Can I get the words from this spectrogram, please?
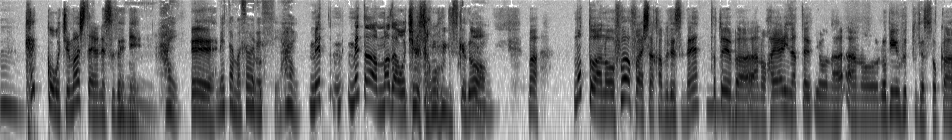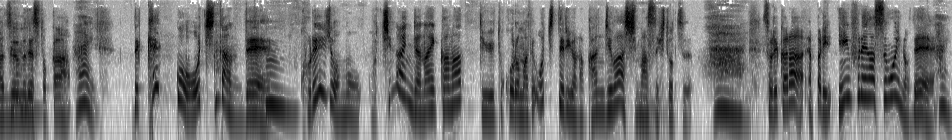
うん、結構落ちましたよね、すでに。うん、はい。ええ。ー、メタもそうですし、はい。メメタはまだ落ちると思うんですけど、はい、まあ、もっとあのふわふわした株ですね、例えばあの流行りになったようなあのロビンフッドですとか、ズームですとか、はい、で結構落ちたんで、うん、これ以上もう落ちないんじゃないかなっていうところまで落ちてるような感じはします、一、うん、つ。はい。それからやっぱりインフレがすごいので、はい、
